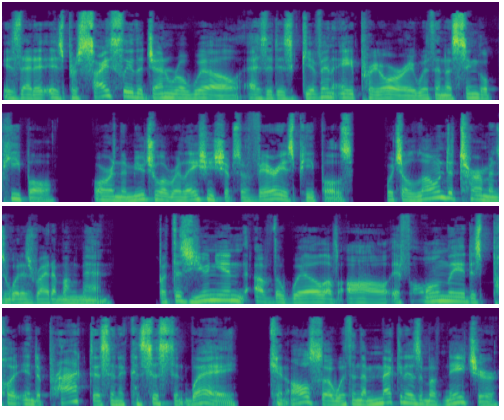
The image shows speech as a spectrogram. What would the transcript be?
is that it is precisely the general will as it is given a priori within a single people or in the mutual relationships of various peoples which alone determines what is right among men. But this union of the will of all, if only it is put into practice in a consistent way, can also, within the mechanism of nature,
